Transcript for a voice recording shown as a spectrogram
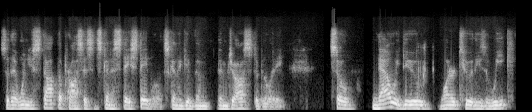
so that when you stop the process, it's going to stay stable. It's going to give them them jaw stability. So now we do one or two of these a week.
